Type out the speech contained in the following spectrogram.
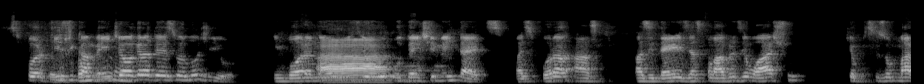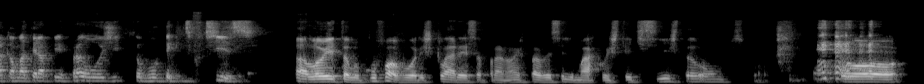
Se for fisicamente, eu agradeço o elogio. Embora não ah. use o, o Dente Mentex. Mas se for as as ideias e as palavras, eu acho que eu preciso marcar uma terapia para hoje, que eu vou ter que discutir isso. Alô, Ítalo, por favor, esclareça para nós, para ver se ele marca um esteticista ou um psicólogo.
